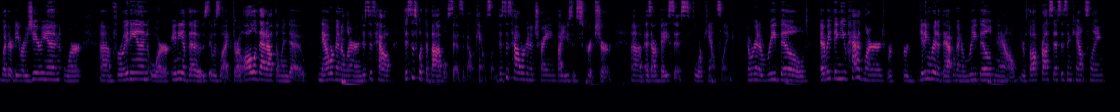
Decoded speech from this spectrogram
whether it be Rogerian or um, Freudian or any of those, it was like throw all of that out the window. Now we're going to learn. This is how. This is what the Bible says about counseling. This is how we're going to train by using Scripture um, as our basis for counseling. And we're going to rebuild everything you had learned. We're, we're getting rid of that. We're going to rebuild now your thought processes in counseling,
